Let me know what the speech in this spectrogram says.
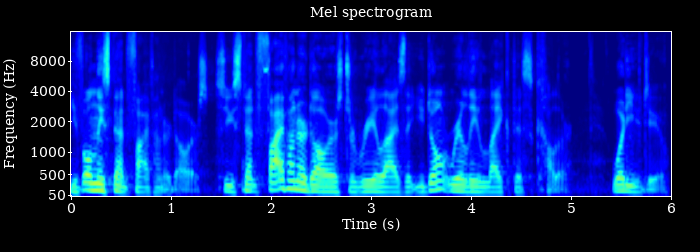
you've only spent $500. So you spent $500 to realize that you don't really like this color. What do you do?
